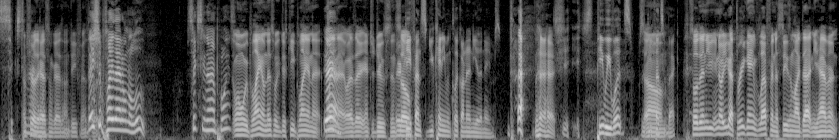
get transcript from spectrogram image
69 I'm sure they had some guys on defense. They should play that on the loop. 69 points? When we play them this week, just keep playing that. Yeah. Playing that as they're introduced, and Their so defense, you can't even click on any of the names. Jeez. Pee Wee Woods was a Um, defensive back. so then you you know you got three games left in a season like that, and you haven't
